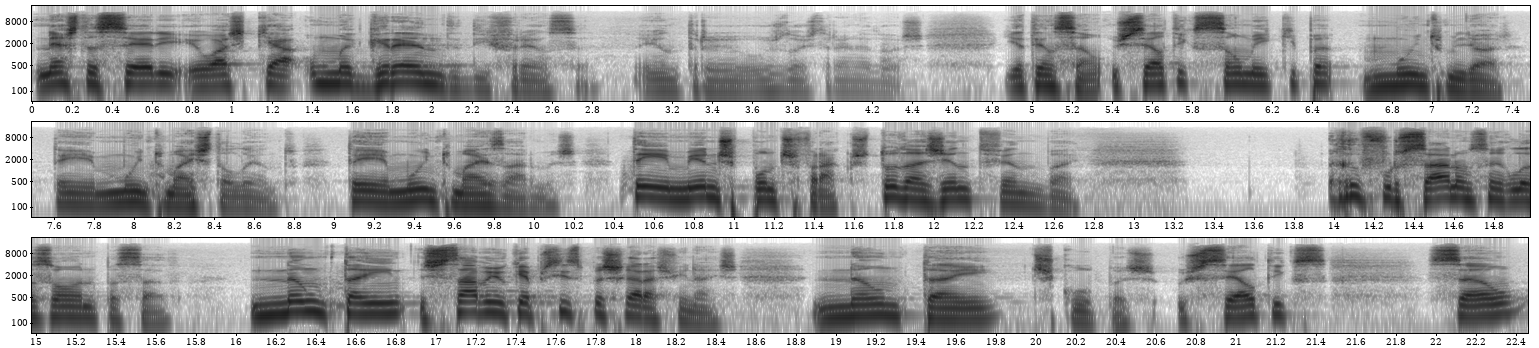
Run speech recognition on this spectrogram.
nesta série eu acho que há uma grande diferença entre os dois treinadores e atenção, os Celtics são uma equipa muito melhor têm muito mais talento, têm muito mais armas, têm menos pontos fracos, toda a gente defende bem. Reforçaram-se em relação ao ano passado. Não têm, sabem o que é preciso para chegar às finais. Não têm desculpas. Os Celtics são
